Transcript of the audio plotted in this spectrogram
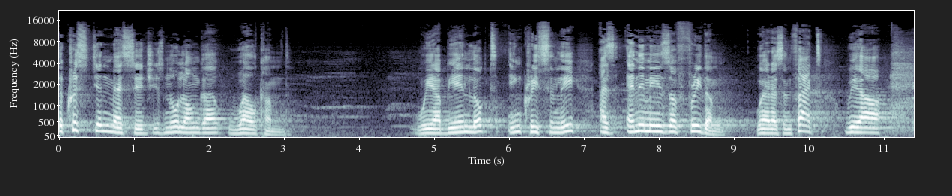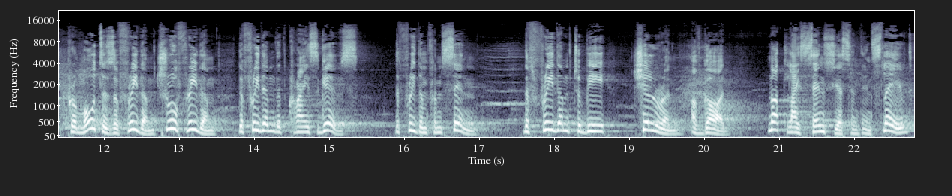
the Christian message is no longer welcomed. We are being looked increasingly as enemies of freedom, whereas in fact, we are promoters of freedom, true freedom, the freedom that Christ gives, the freedom from sin, the freedom to be children of God, not licentious and enslaved.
